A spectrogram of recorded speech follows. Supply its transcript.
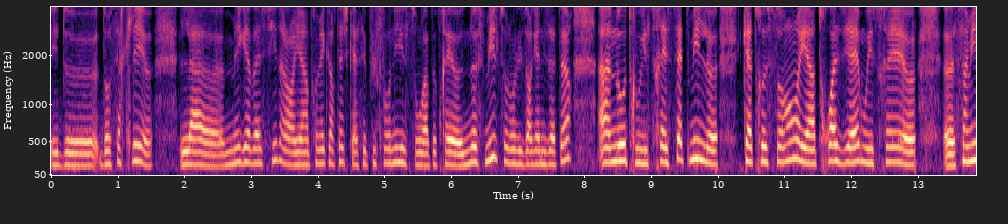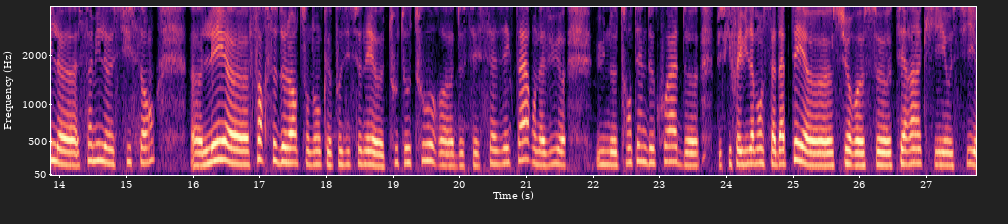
est de d'encercler la méga bassine. Alors il y a un premier cortège qui est assez plus fourni. Ils sont à peu près 9000 selon les organisateurs. Un autre où il serait 7400 et un troisième où il serait 5000 5600. Euh, les euh, forces de l'ordre sont donc positionnées euh, tout autour de ces 16 hectares. On a vu une trentaine de quads, puisqu'il faut évidemment s'adapter sur ce terrain qui est aussi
